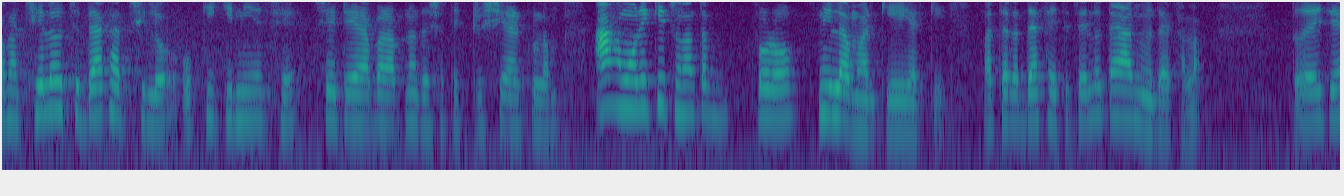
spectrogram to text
আমার ছেলে হচ্ছে দেখাচ্ছিল ও কী কী নিয়েছে সেটাই আবার আপনাদের সাথে একটু শেয়ার করলাম। আমারই কিছু না তারপরও নিলাম আর কি এই আর কি। বাচ্চারা দেখাইতে চাইলো তাই আমিও দেখালাম। তো এই যে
